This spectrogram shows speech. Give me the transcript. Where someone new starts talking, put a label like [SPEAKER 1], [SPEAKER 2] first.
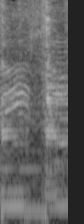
[SPEAKER 1] be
